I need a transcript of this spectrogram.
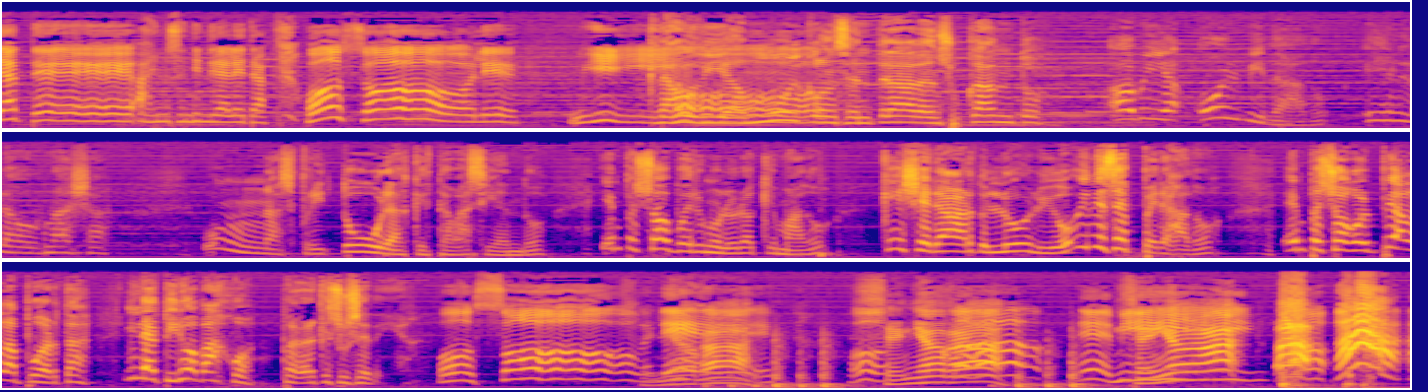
ya te... Ay, no se entiende la letra. ¡Oh, sole mío! Claudia, muy concentrada en su canto, había olvidado en la hornalla unas frituras que estaba haciendo y empezó a ver un olor a quemado que Gerard lo olió y desesperado empezó a golpear la puerta y la tiró abajo para ver qué sucedía. ¡Oh, sole! Señora. ¡Oh, Señora. sole mío! Señora. ¡Ah!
